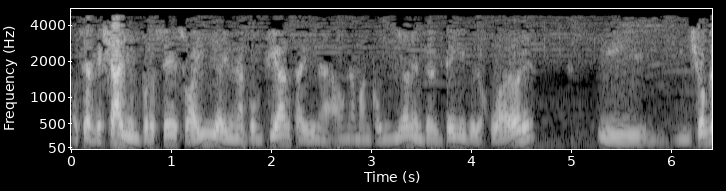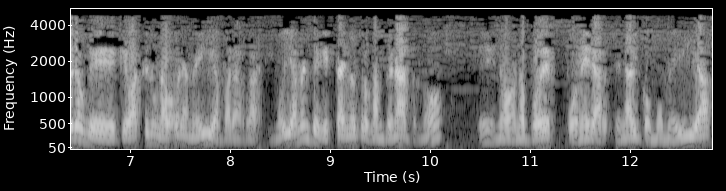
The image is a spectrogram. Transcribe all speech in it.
o sea que ya hay un proceso ahí, hay una confianza, hay una, una mancomunión entre el técnico y los jugadores, y, yo creo que, que va a ser una buena medida para Racing. Obviamente que está en otro campeonato, ¿no? Eh, no, no podés poner Arsenal como medida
